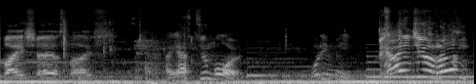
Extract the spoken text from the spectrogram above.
Goodbye, Shia's life. I have two more. What do you mean? Behind you, run!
